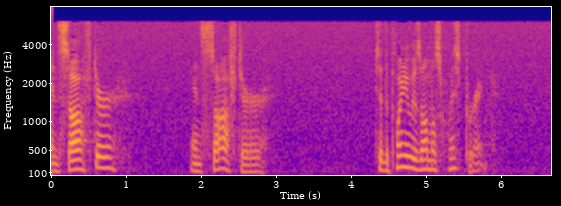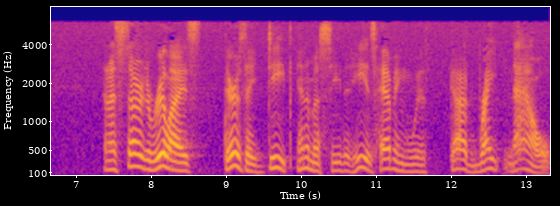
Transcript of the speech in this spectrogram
and softer and softer to the point he was almost whispering. And I started to realize there is a deep intimacy that he is having with God right now.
